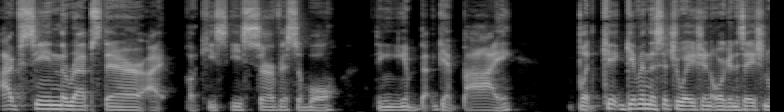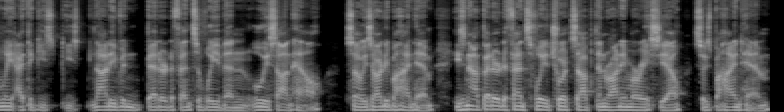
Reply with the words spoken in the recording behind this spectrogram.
I've seen the reps there. I look, he's he's serviceable. I think he can get by. But given the situation organizationally, I think he's he's not even better defensively than Luisangel. So he's already behind him. He's not better defensively at shortstop than Ronny Mauricio. So he's behind him.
